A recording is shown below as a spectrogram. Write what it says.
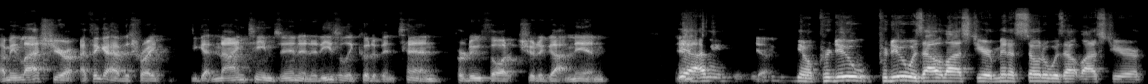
I mean, last year I think I have this right. You got nine teams in, and it easily could have been ten. Purdue thought it should have gotten in. And, yeah, I mean, yeah. you know, Purdue Purdue was out last year. Minnesota was out last year.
